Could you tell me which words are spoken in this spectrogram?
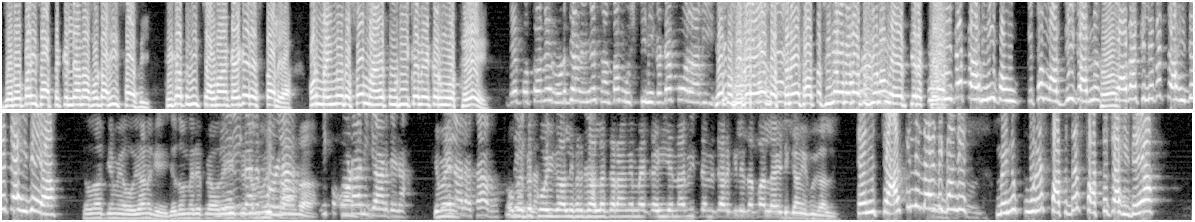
ਜਦੋਂ ਭਾਈ 7 ਕਿੱਲਿਆਂ ਦਾ ਤੁਹਾਡਾ ਹਿੱਸਾ ਸੀ ਠੀਕ ਆ ਤੁਸੀਂ 14 ਕਹਿ ਕੇ ਰਿਸ਼ਤਾ ਲਿਆ। ਹੁਣ ਮੈਨੂੰ ਦੱਸੋ ਮੈਂ ਪੂਰੀ ਕਿਵੇਂ ਕਰੂੰ ਉੱਥੇ? ਦੇ ਪੁੱਤੋਂ ਨੇ ਰੁੜ ਜਾਣੇ ਨੇ ਸਾਨੂੰ ਤਾਂ ਮੁਸ਼ਕੀ ਨਹੀਂ ਕੱਢਿਆ ਭੋਰਾ ਵੀ। ਨਾ ਤੁਸੀਂ ਫਿਰ ਉਹ ਦੱਸਣੇ ਸੱਤ ਸੀ ਨਾ ਉਦੋਂ ਦਾ ਤੁਸੀਂ ਉਹਨੂੰ ਮੇਰ 'ਚ ਰੱਖਿਆ। ਪੂਰੀ ਤਾਂ ਕਰਨੀ ਪਊ ਕਿੱਥੋਂ ਮਰਜ਼ੀ ਕਰਨ। ਹਾਂ। 14 ਕਿੱਲੇ ਤਾਂ ਚਾਹੀਦੇ ਚਾਹੀਦੇ ਆ। ਉਹਦਾ ਕਿਵੇਂ ਹੋ ਜਾਣਗੇ? ਜਦੋਂ ਮੇਰੇ ਪਿਓ ਦੇ ਮੇਰੀ ਹਿੱਸੇ ਗੱਲ ਨੂੰ ਸੁਣ ਹਿੱਸਾ ਲੈ ਹੁੰਦਾ। ਇੱਕ ਕੋੜਾ ਨਹੀਂ ਜਾਣ ਦੇਣਾ। ਕਿਵੇਂ? ਇਹ ਲਾਲਾ ਸਾਹਿਬ ਉਹ ਦੇਖ ਬੇਬੇ ਲੈ। ਕੋਈ ਗੱਲ ਨਹੀਂ ਫਿਰ ਗੱਲ ਕਰਾਂਗੇ। ਮੈਂ ਕਹੀ ਜਾਂਦਾ ਵੀ ਤਿੰਨ ਚਾਰ ਕਿਲੇ ਤਾਂ ਆਪਾਂ ਲੈ ਡਿੱਗਾਂਗੇ ਕੋਈ ਗੱਲ ਨਹੀਂ ਤੈਨੂੰ 4 ਕਿੱਲੇ ਲੈ ਡਿੱਗਾਂਗੇ? ਮੈਨੂੰ ਪੂਰੇ 7 ਦੇ 7 ਚਾਹੀਦੇ ਆ।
